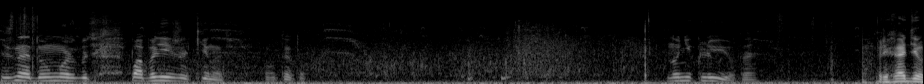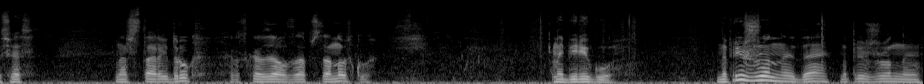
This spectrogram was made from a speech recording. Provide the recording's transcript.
Не знаю, думаю, может быть, поближе кинуть вот эту. Но не клюют, а. Приходил сейчас наш старый друг, рассказал за обстановку на берегу. Напряженная, да, напряженная.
